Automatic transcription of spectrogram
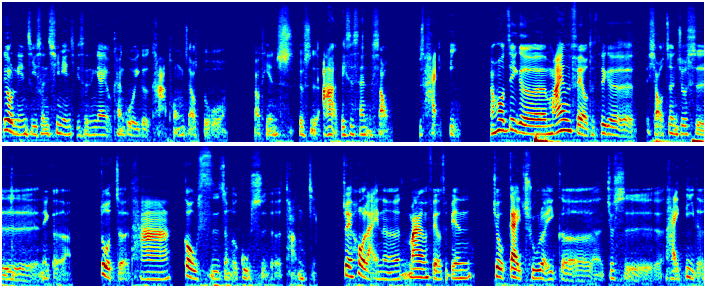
六年级生、七年级生应该有看过一个卡通叫做《小天使》，就是阿尔卑斯山的少，就是海蒂。然后这个 Mayenfeld 这个小镇就是那个作者他构思整个故事的场景，所以后来呢 m a y e n f i e l d 这边就盖出了一个就是海蒂的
